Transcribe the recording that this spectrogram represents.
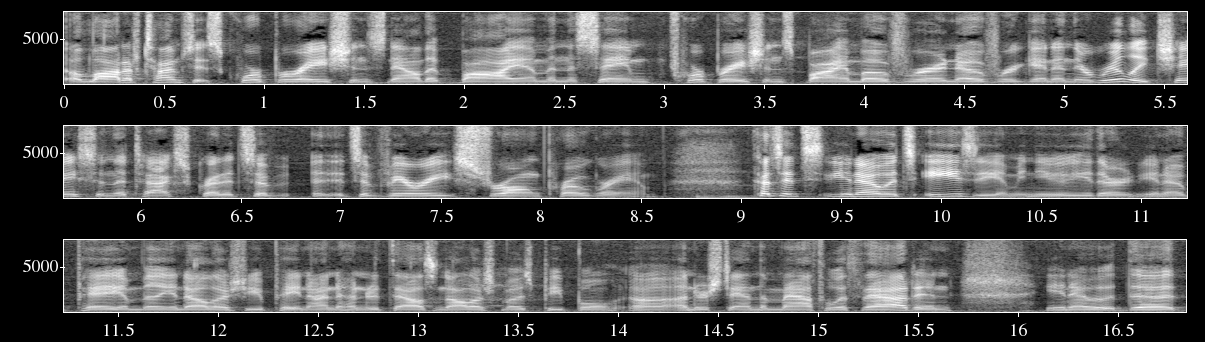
a lot of times it's corporations now that buy them, and the same corporations buy them over and over again, and they're really chasing the tax credits. So it's a very strong program because mm-hmm. it's, you know, it's easy. I mean, you either, you know, pay a million dollars, you pay nine hundred thousand dollars. Most people uh, understand the math with that, and you know, the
